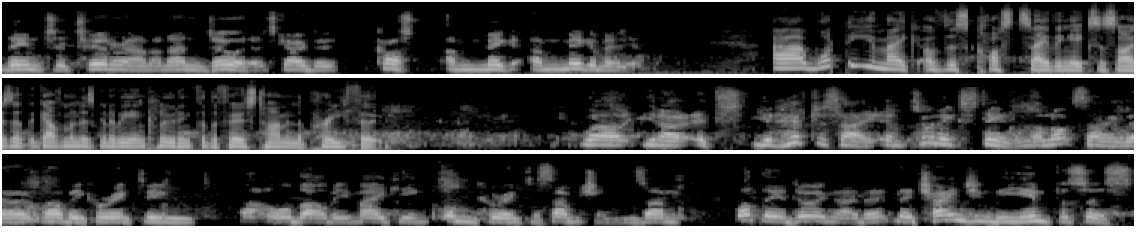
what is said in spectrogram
then to turn around and undo it, it's going to cost a mega, a mega million. Uh, what do you make of this cost saving exercise that the government is going to be including for the first time in the PREFU? Well, you know, it's you'd have to say, and to an extent, and I'm not saying that they'll be correcting uh, or they'll be making incorrect assumptions. Um, what they're doing, though, they're, they're changing the emphasis,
